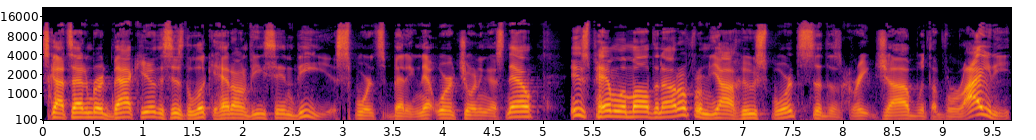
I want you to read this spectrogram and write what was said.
Scott Seidenberg back here. This is the look ahead on VSIN, the sports betting network. Joining us now is Pamela Maldonado from Yahoo Sports. That does a great job with a variety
